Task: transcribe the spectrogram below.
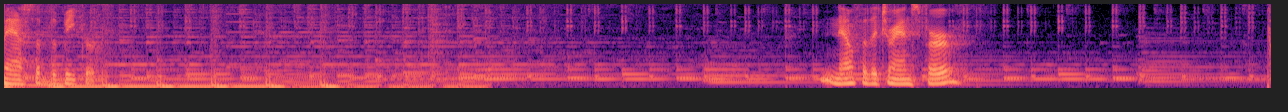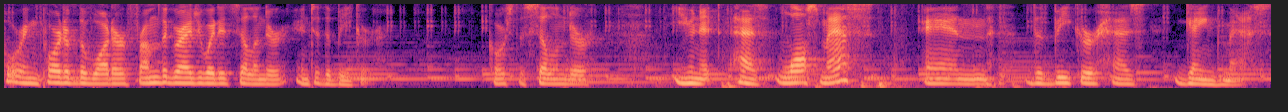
Mass of the beaker. Now for the transfer. Pouring part of the water from the graduated cylinder into the beaker. Of course, the cylinder unit has lost mass and the beaker has gained mass.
